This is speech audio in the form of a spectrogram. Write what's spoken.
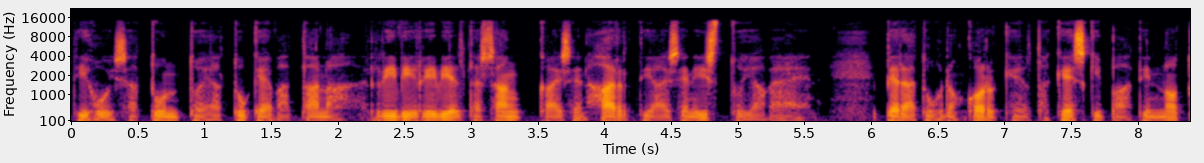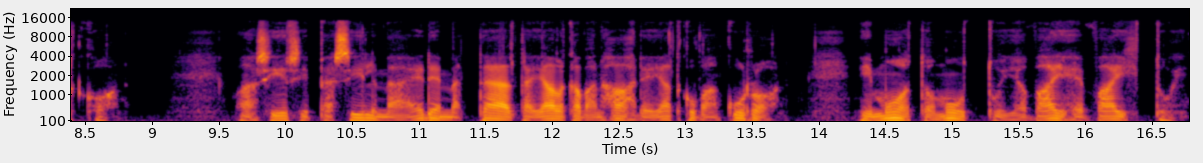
tihuisa tunto ja tukeva tana, rivi riviltä sankkaisen hartiaisen istujaväen, perätuhdon korkealta keskipaatin notkoon. Vaan siirsipä silmää edemmät täältä jalkavan hahden jatkuvaan kuroon, niin muoto muuttui ja vaihe vaihtui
